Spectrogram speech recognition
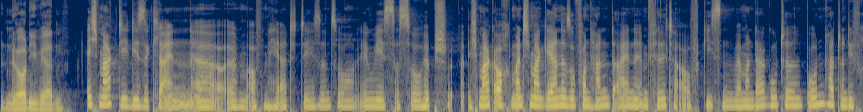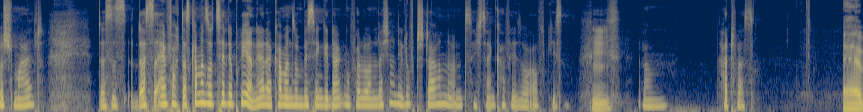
nerdy werden. Ich mag die, diese kleinen äh, ähm, auf dem Herd, die sind so, irgendwie ist das so hübsch. Ich mag auch manchmal gerne so von Hand eine im Filter aufgießen, wenn man da gute Bohnen hat und die frisch malt. Das ist, das ist einfach, das kann man so zelebrieren, ja. Da kann man so ein bisschen Gedanken verloren Löcher in die Luft starren und sich seinen Kaffee so aufgießen. Hm. Ähm, hat was. Äh,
